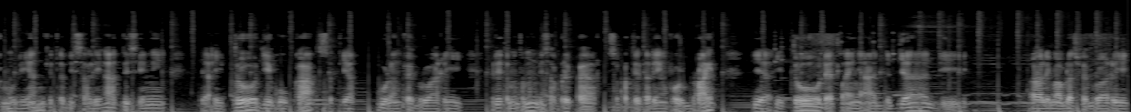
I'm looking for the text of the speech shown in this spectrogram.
Kemudian kita bisa lihat di sini yaitu dibuka setiap bulan Februari. Jadi teman-teman bisa prepare seperti tadi yang Fulbright yaitu deadline-nya ada di uh, eh, 15 Februari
